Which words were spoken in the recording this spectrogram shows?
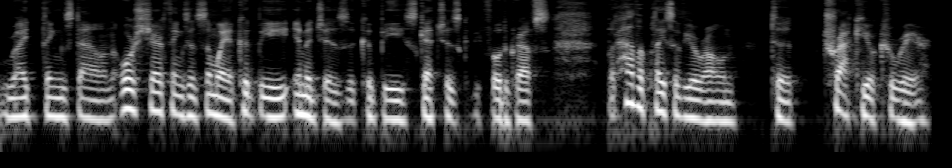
write things down or share things in some way. It could be images, it could be sketches, it could be photographs, but have a place of your own to track your career.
